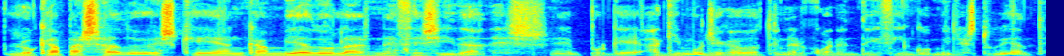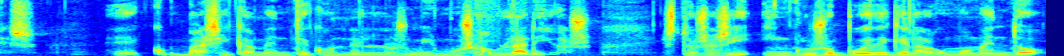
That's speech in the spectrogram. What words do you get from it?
lo que ha pasado es que han cambiado las necesidades, ¿eh? porque aquí hemos llegado a tener 45.000 estudiantes. Eh, básicamente con los mismos aularios. Esto es así, incluso puede que en algún momento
